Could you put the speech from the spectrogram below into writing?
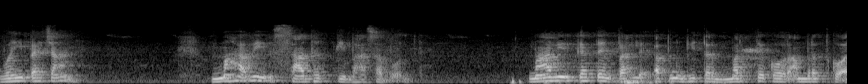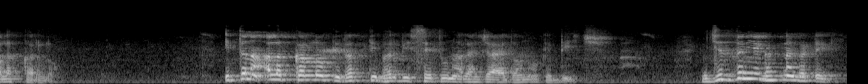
वही पहचान है। महावीर साधक की भाषा बोलते महावीर कहते हैं, पहले अपने भीतर मर्त्य को और अमृत को अलग कर लो। इतना अलग कर लो कि रत्ती भर भी सेतु ना रह जाए दोनों के बीच। जिस दिन यह घटना घटेगी,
